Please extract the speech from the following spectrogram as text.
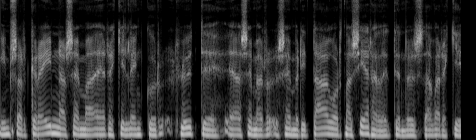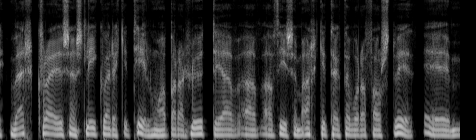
ímsar greina sem er ekki lengur hluti eða sem er, sem er í dagorna sérhæðið það var ekki verkfræði sem slík var ekki til, hún var bara hluti af, af, af því sem arkitekta voru að fást við. Um,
